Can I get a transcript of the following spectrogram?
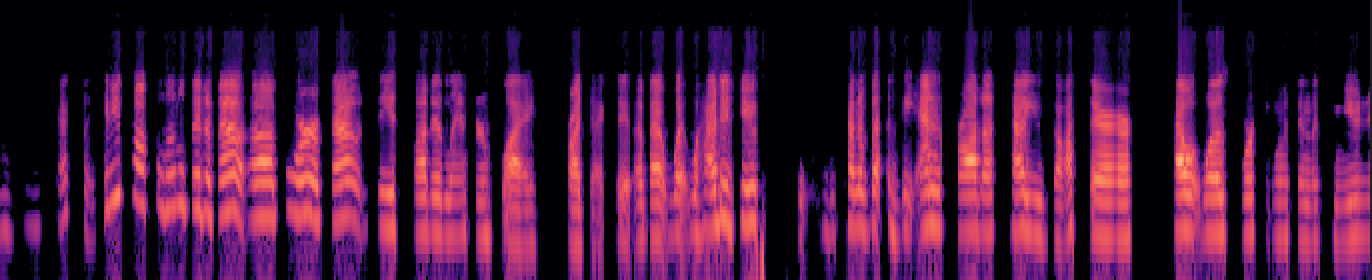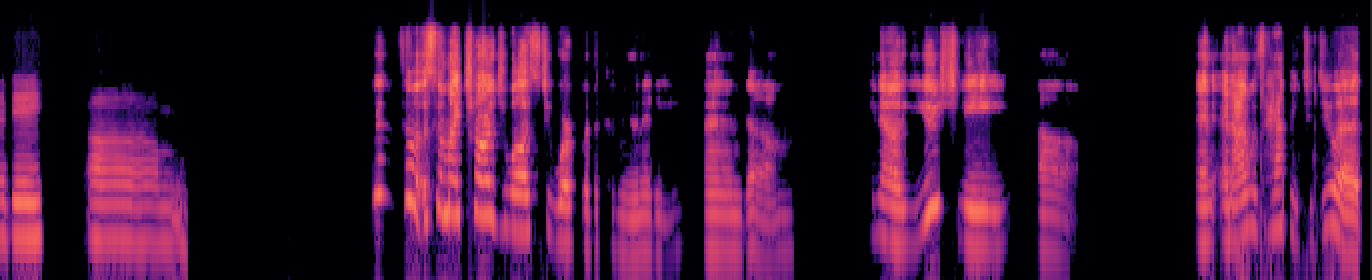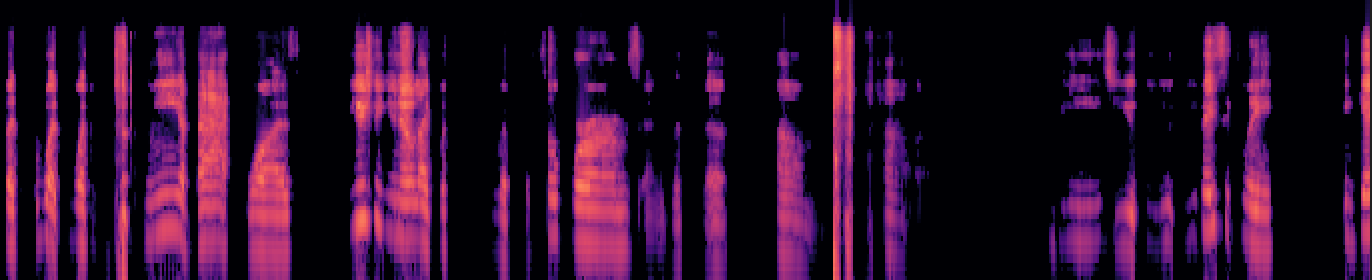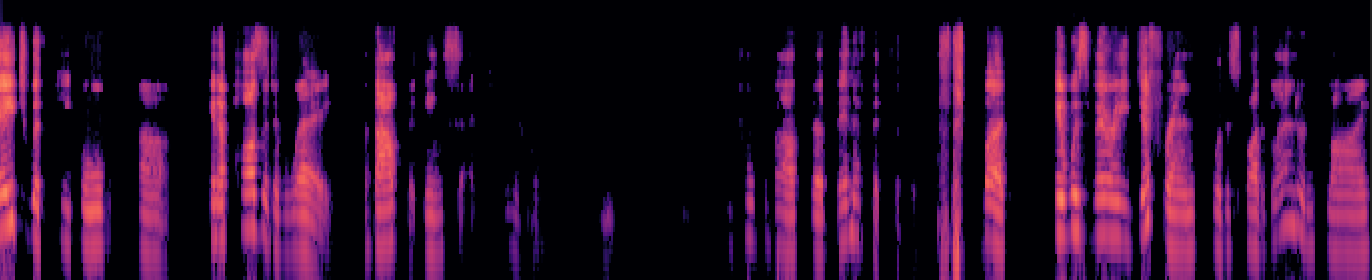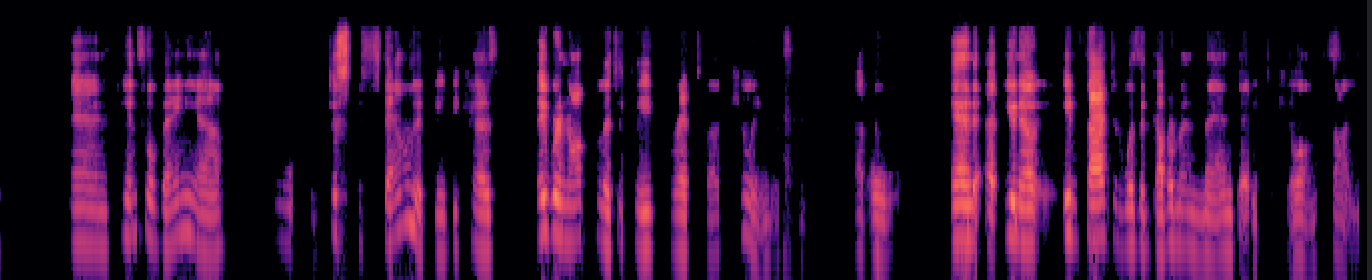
Mhm. Excellent. Can you talk a little bit about uh, more about the spotted lanternfly project? uh, About what? How did you? kind of the the end product, how you got there, how it was working within the community, um Yeah, so so my charge was to work with the community, and, um, you know, usually, uh and and I was happy to do it, but what what took me aback was usually, you know, like with with the silkworms and with the, um, uh bees, you you you basically engage with people, uh, in a positive way about the insect, you know, you you talk about the benefits of the insect, but it was very different for the spotted lanternfly, and Pennsylvania just astounded me because they were not politically correct about killing this at all, and, uh, you know, in fact, it was a government mandate to kill on sight,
